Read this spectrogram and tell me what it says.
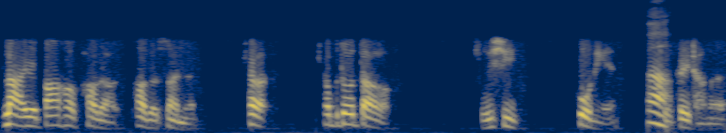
腊月八号泡到泡的蒜呢，差差不多到除夕过年就嗯，非常的，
